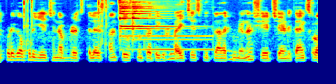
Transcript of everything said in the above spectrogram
ఎప్పటికప్పుడు ఏ చిన్న అప్డేట్స్ తెలియస్తాను చూస్తున్న ప్రతి లైక్ చేసి మిత్రులందరికీ నేను షేర్ చేయండి. థ్యాంక్స్ ఫర్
